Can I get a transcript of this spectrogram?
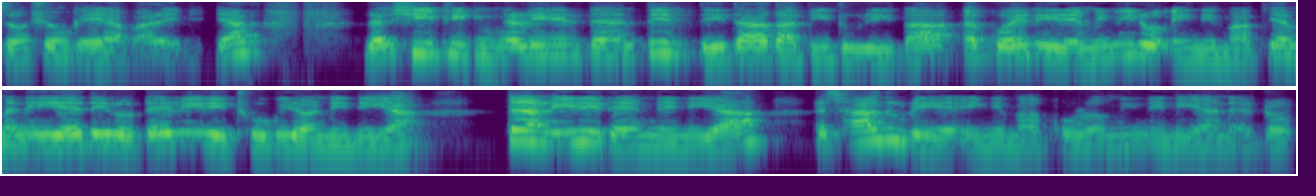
ဆုံးရှုံးခဲ့ရပါတယ်ဗျာလက်ရှိထိငလျင်တန်တစ်ဒေတာကပြည်သူတွေကအကွဲနေတဲ့မိမိတို့အိမ်တွေမှာပြန်မနေရဲသေးလို့တဲလေးတွေထိုးပြီးတော့နေနေရ တန်လေးတွေထဲနေနေရတခြားသူတွေရဲ့အိမ်တွေမှာကိုလိုမီနေနေရတဲ့အတော့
